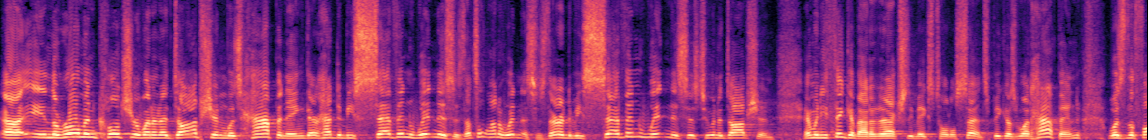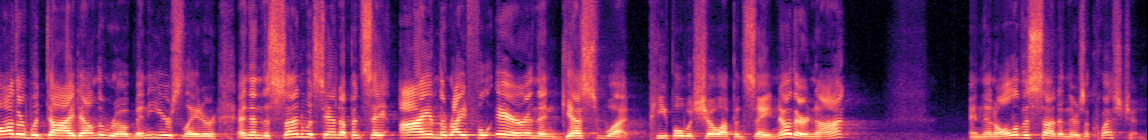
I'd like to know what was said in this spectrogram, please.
Uh, in the Roman culture, when an adoption was happening, there had to be seven witnesses. That's a lot of witnesses. There had to be seven witnesses to an adoption. And when you think about it, it actually makes total sense because what happened was the father would die down the road many years later, and then the son would stand up and say, I am the rightful heir, and then guess what? People would show up and say, No, they're not. And then all of a sudden, there's a question.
